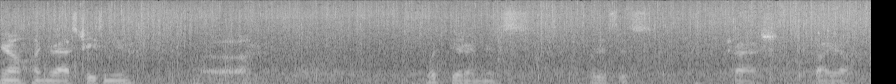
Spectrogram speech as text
you know, on your ass chasing you. Uh, what did I miss? What is this? Trash. Fire.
